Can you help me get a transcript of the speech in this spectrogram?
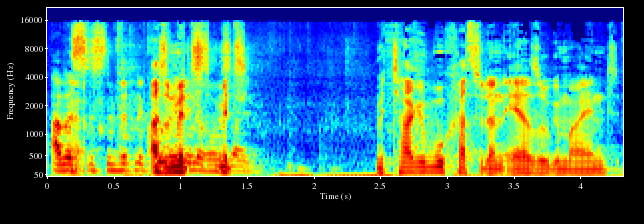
Aber ja. es ist, wird eine also coole also mit, mit, sein. mit Tagebuch hast du dann eher so gemeint,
